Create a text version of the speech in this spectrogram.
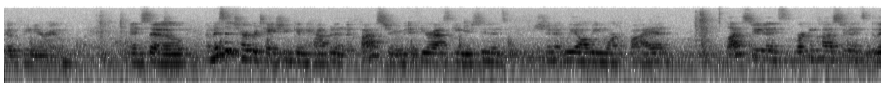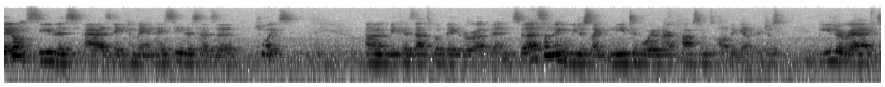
go clean your room. And so a misinterpretation can happen in the classroom if you're asking your students, shouldn't we all be more quiet? Black students, working class students, they don't see this as a command, they see this as a choice um, because that's what they grew up in. So that's something we just like need to avoid in our classrooms altogether. Just be direct,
